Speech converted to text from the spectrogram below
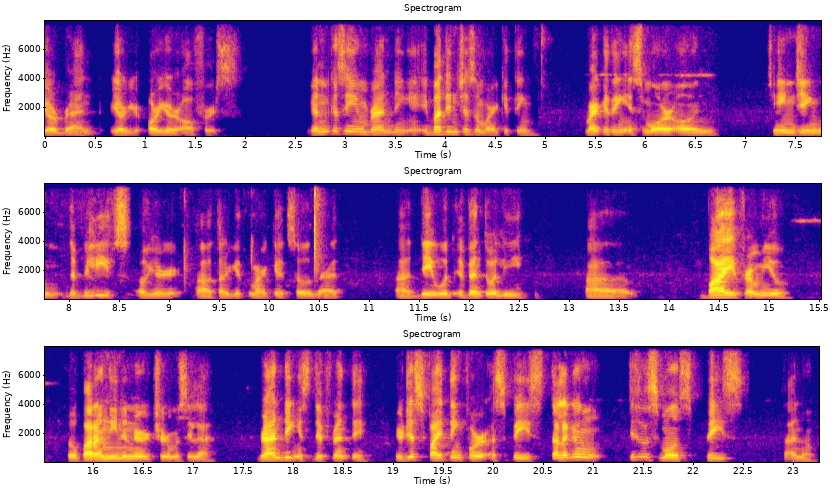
your brand your or your offers. Ganun kasi yung branding eh. Iba din siya sa marketing. Marketing is more on changing the beliefs of your uh, target market so that uh, they would eventually uh, buy from you. So parang nina-nurture mo sila. Branding is different eh. You're just fighting for a space. Talagang just a small space sa ano,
